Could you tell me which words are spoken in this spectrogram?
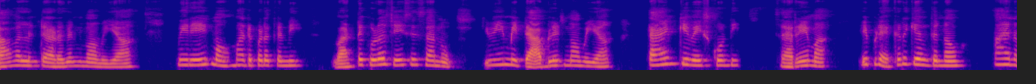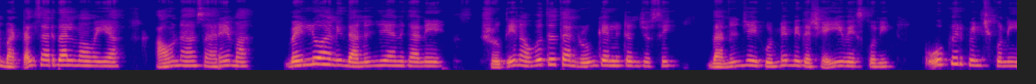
కావాలంటే అడగండి మామయ్య మీరేం మొహమాట పడకండి. వంట కూడా చేసేసాను ఇవి మీ టాబ్లెట్ మామయ్య టైంకి వేసుకోండి. సరే మా. ఇప్పుడు ఎక్కడికెళ్తున్నావు? ఆయన బట్టలు సరదాలి మామయ్య అవునా సరేమా వెళ్ళు అని ధనుంజయ్ అనగానే శృతి నవ్వుతూ తన రూమ్కి వెళ్ళటం చూసి ధనుంజయ్ గుండె మీద చెయ్యి వేసుకొని ఊపిరి పీల్చుకుని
